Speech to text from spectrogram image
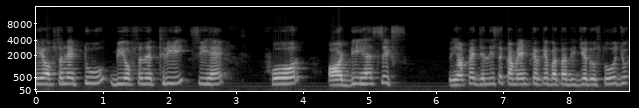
ए ऑप्शन है टू बी ऑप्शन है थ्री सी है फोर और डी है सिक्स तो यहाँ पे जल्दी से कमेंट करके बता दीजिए दोस्तों, जो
